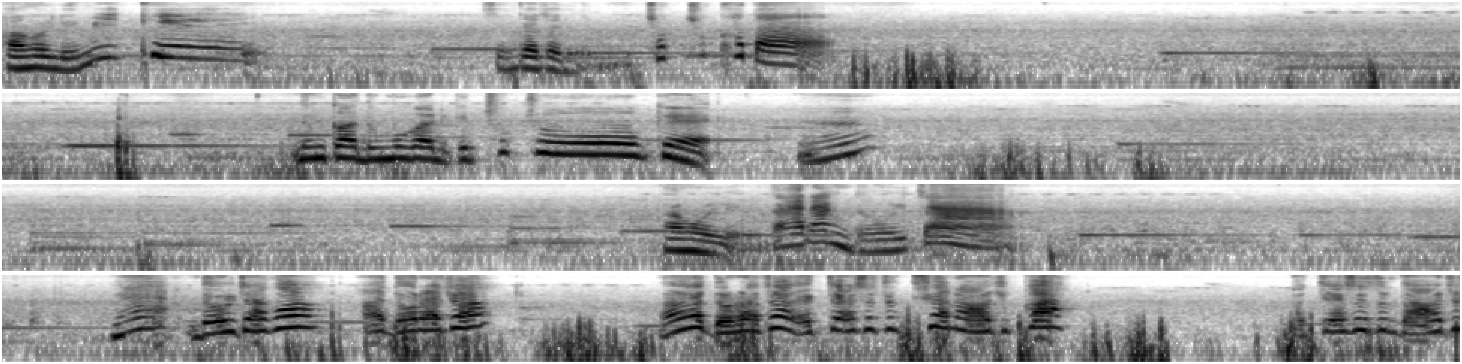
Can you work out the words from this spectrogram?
방울님이 킹. 진과장님이 촉촉하다. 눈가 눈무가 이렇게 촉촉해. 응? 방울님 나랑 놀자. 네? 놀자고? 아 놀아줘? 아 놀아줘? 액자에서 좀 튀어나와 줄까? 액자에서 좀 나와줘?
